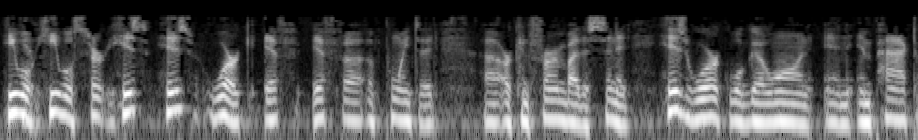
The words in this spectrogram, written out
He will he will serve his his work if if uh, appointed uh, or confirmed by the Senate. His work will go on and impact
